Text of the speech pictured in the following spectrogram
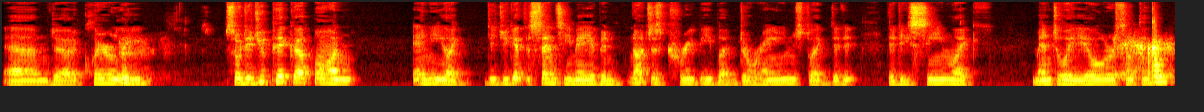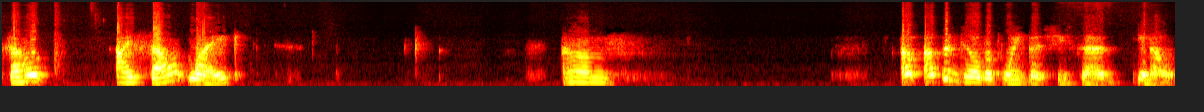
and uh, clearly. So, did you pick up on any like? Did you get the sense he may have been not just creepy but deranged? Like, did it? Did he seem like mentally ill or something? I felt I felt like um up, up until the point that she said, you know,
